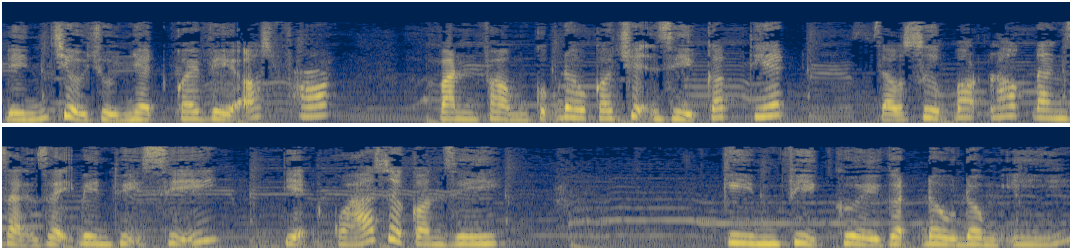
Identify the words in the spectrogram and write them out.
Đến chiều chủ nhật quay về Oxford, văn phòng cũng đâu có chuyện gì cấp thiết. Giáo sư Botlock đang giảng dạy bên Thụy Sĩ, tiện quá rồi còn gì. Kim phỉ cười gật đầu đồng ý.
